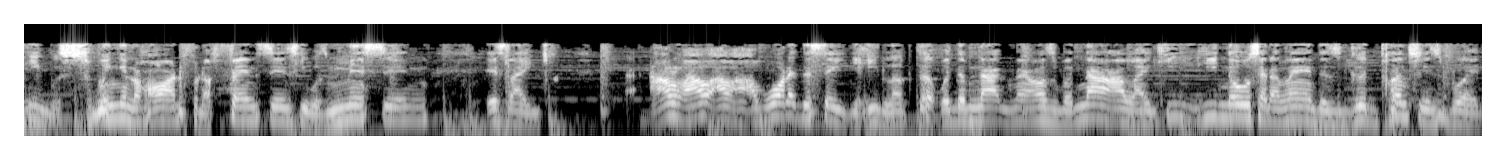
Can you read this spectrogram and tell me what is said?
He was swinging hard for the fences. He was missing. It's like I don't. I, I, wanted to say yeah, he lucked up with them knockdowns, but nah, like he he knows how to land his good punches, but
